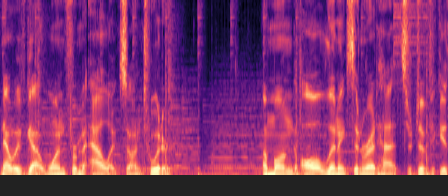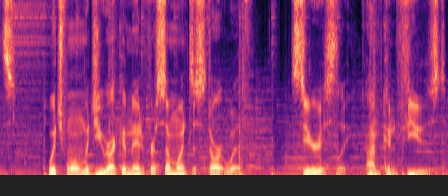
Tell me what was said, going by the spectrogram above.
Now we've got one from Alex on Twitter. Among all Linux and Red Hat certificates, which one would you recommend for someone to start with? Seriously, I'm confused.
